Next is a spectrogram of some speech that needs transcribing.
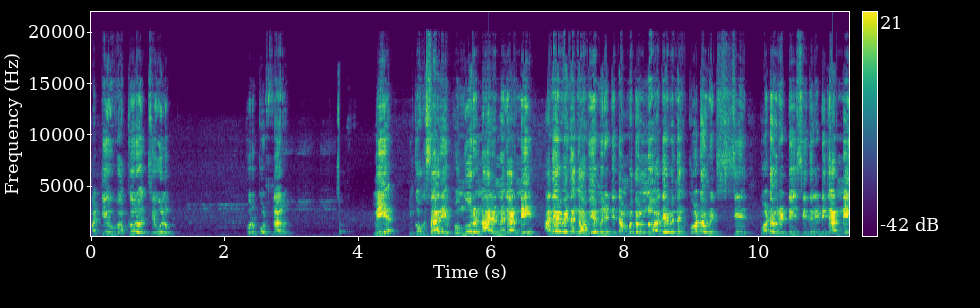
ప్రతి ఒక్కరూ చెవులు కొరుక్కుంటున్నారు. మీ ఇంకొకసారి పొంగూరు నారాయణ గారిని అదేవిధంగా వేమిరెడ్డి దంపతులను అదేవిధంగా కోటమిరెడ్డి సి కోటమిరెడ్డి సీదిరెడ్డి గారిని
